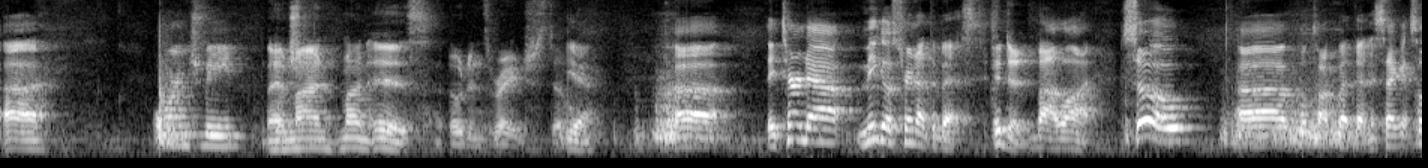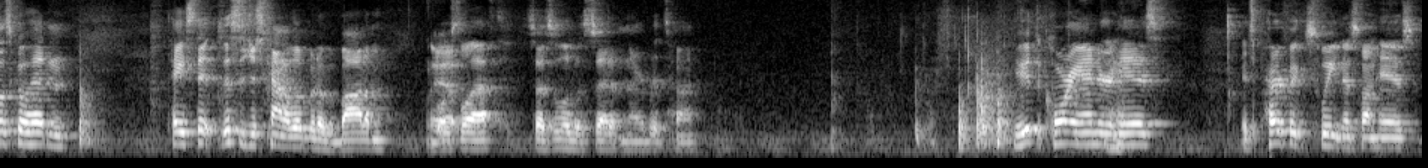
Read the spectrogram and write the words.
uh, orange mead. And which- mine, mine is Odin's Rage still. Yeah. Uh, they turned out, Mingo's turned out the best. It did. By a lot. So, uh, we'll talk about that in a second. So let's go ahead and taste it. This is just kind of a little bit of a bottom, what's Yeah. left. So it's a little bit of setup in there, but it's fine. You get the coriander in his. It's perfect sweetness on his.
